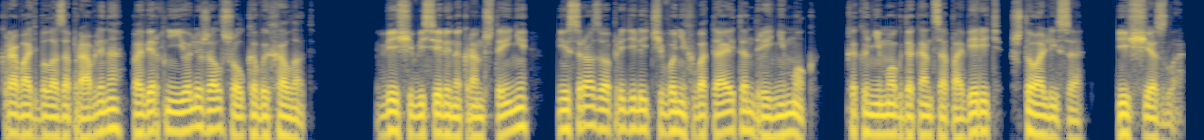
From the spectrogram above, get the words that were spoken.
Кровать была заправлена, поверх нее лежал шелковый халат. Вещи висели на кронштейне, и сразу определить, чего не хватает, Андрей не мог, как и не мог до конца поверить, что Алиса исчезла.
